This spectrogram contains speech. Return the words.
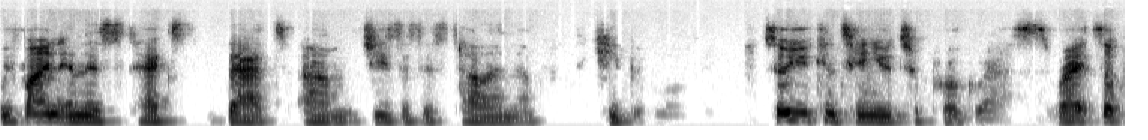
We find in this text that um, Jesus is telling them to keep it so you continue to progress, right? So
